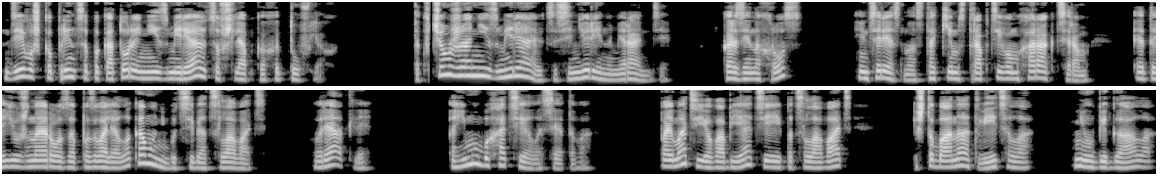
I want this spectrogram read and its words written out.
девушка, принципы которой не измеряются в шляпках и туфлях. Так в чем же они измеряются, сеньорина Миранди? В корзинах роз? Интересно, с таким строптивым характером эта южная роза позволяла кому-нибудь себя целовать? Вряд ли. А ему бы хотелось этого. Поймать ее в объятия и поцеловать, и чтобы она ответила, не убегала,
